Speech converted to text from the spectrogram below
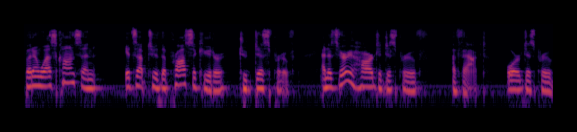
But in Wisconsin, it's up to the prosecutor to disprove. And it's very hard to disprove a fact or disprove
